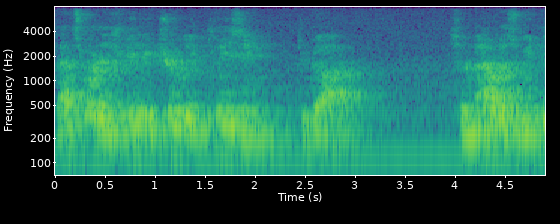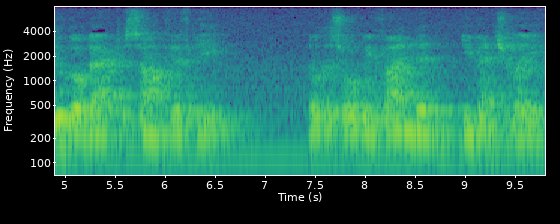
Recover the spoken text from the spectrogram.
That's what is really truly pleasing to God. So now as we do go back to Psalm 50, notice what we find in, eventually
